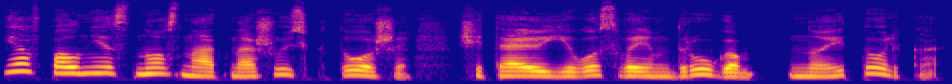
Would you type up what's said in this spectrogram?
Я вполне сносно отношусь к Тоше, считаю его своим другом, но и только.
